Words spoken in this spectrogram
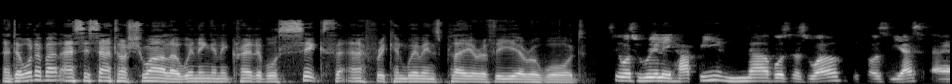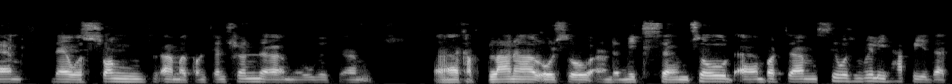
And uh, what about Asisat Oshoala winning an incredible sixth African Women's Player of the Year award? She was really happy, nervous as well because yes, um, there was strong um, contention um, with um, uh, Kgatlana also on the mix. Um, so, um, but um, she was really happy that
